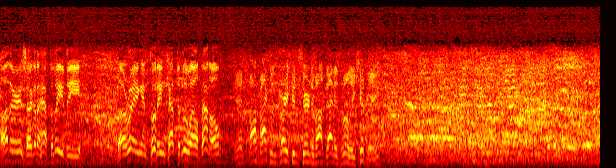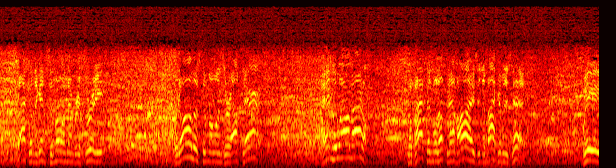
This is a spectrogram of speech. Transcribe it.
others are going to have to leave the, the ring, including Captain Lou Albano. Yes, Bob Backlund's very concerned about that as well. He should be. Backlund against Samoa number three. But all the Samoans are out there. And Lou Albano. So Backlund will have to have eyes in the back of his head. We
